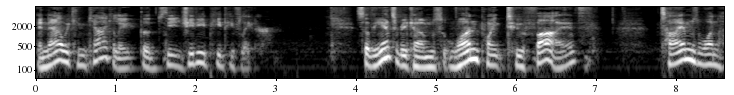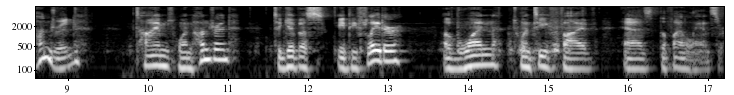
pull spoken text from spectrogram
And now we can calculate the GDP deflator. So the answer becomes 1.25 times 100 times 100 to give us a deflator of 125 as the final answer.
